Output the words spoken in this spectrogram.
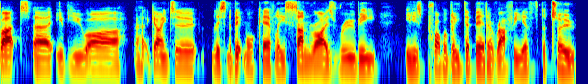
but uh, if you are uh, going to listen a bit more carefully, Sunrise Ruby is probably the better roughie of the two.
